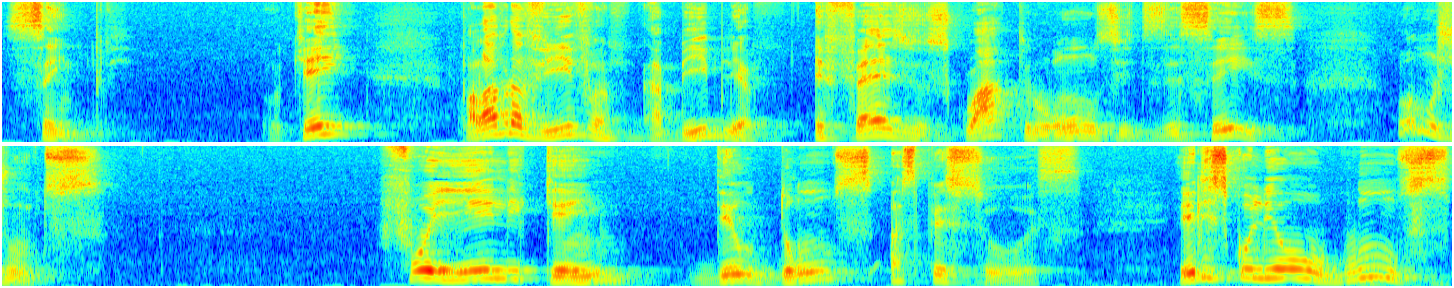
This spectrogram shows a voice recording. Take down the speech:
Sempre. Ok? Palavra viva, a Bíblia, Efésios 4, 11 e 16. Vamos juntos. Foi ele quem deu dons às pessoas. Ele escolheu alguns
